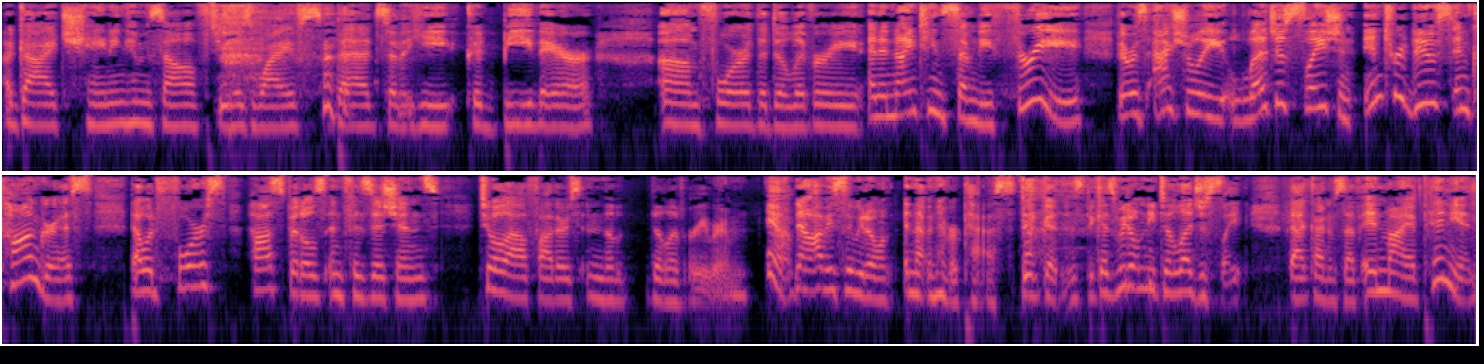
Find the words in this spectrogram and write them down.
a guy chaining himself to his wife's bed so that he could be there um, for the delivery. And in 1973, there was actually legislation introduced in Congress that would force hospitals and physicians to allow fathers in the delivery room. Yeah. Now, obviously we don't, and that would never pass, thank goodness, because we don't need to legislate that kind of stuff, in my opinion.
